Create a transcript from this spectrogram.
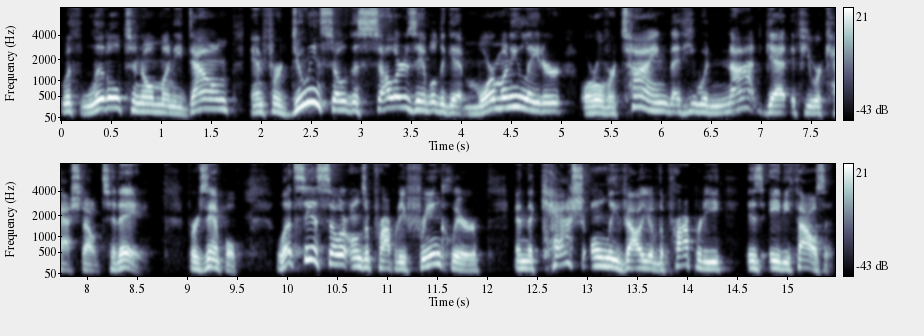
with little to no money down. And for doing so, the seller is able to get more money later or over time that he would not get if he were cashed out today. For example, let's say a seller owns a property free and clear and the cash only value of the property is 80,000.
